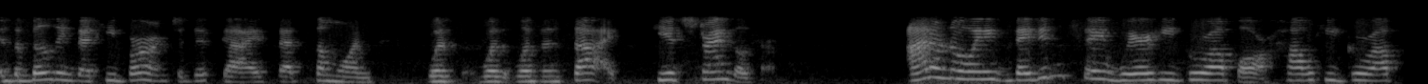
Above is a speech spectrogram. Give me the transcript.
in the building that he burned to disguise that someone was, was, was inside. He had strangled her. I don't know any, they didn't say where he grew up or how he grew up.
